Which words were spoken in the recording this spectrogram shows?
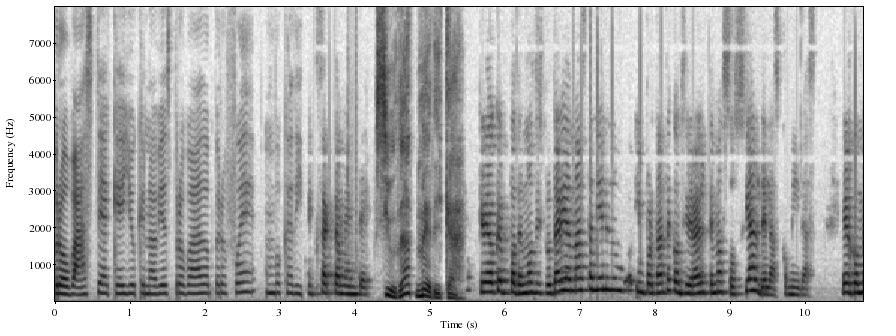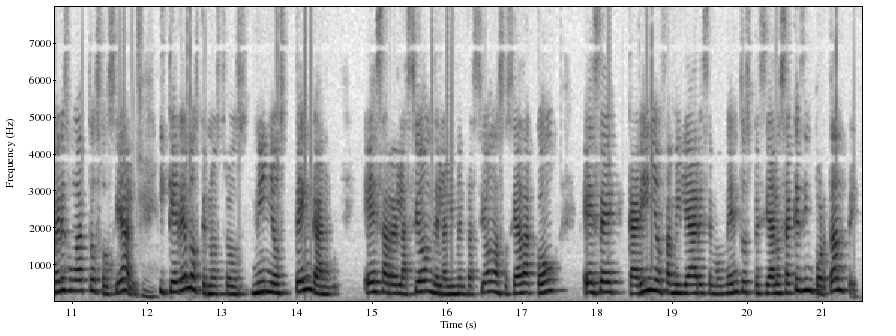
probaste aquello que no habías probado, pero fue un bocadito. Exactamente. Ciudad médica. Creo que podemos disfrutar y además también es importante considerar el tema social de las comidas. El comer es un acto social y queremos que nuestros niños tengan esa relación de la alimentación asociada con ese cariño familiar, ese momento especial, o sea que es importante.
